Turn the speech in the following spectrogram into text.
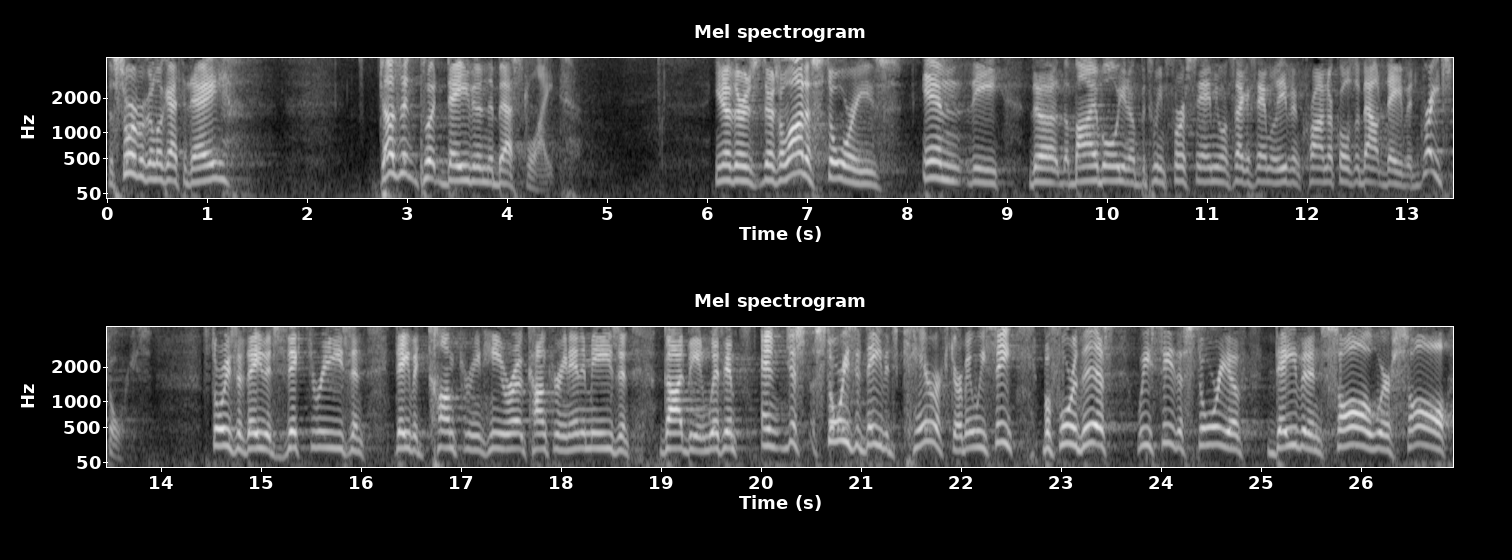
The story we're going to look at today doesn't put David in the best light. You know, there's, there's a lot of stories in the the, the Bible, you know, between 1 Samuel and 2 Samuel, even Chronicles about David. Great stories. Stories of David's victories and David conquering hero, conquering enemies and God being with him. And just stories of David's character. I mean, we see before this, we see the story of David and Saul, where Saul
